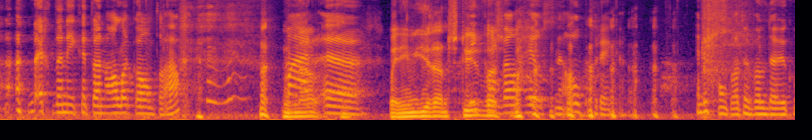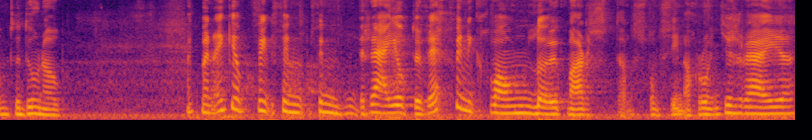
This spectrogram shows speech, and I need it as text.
legde ik het aan alle kanten af. Maar Nou, eh, ik weet niet wie er aan het stuur ik kon was. wel heel snel optrekken. En ik vond altijd wel leuk om te doen ook. Ik, ben, ik vind, vind, vind rijden op de weg vind ik gewoon leuk. Maar dan stomzinnig rondjes rijden.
